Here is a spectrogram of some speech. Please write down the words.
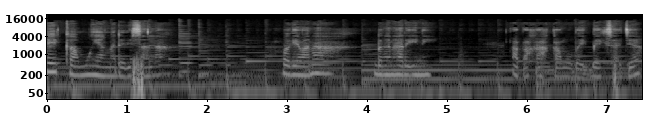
Hei kamu yang ada di sana, bagaimana dengan hari ini? Apakah kamu baik-baik saja?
